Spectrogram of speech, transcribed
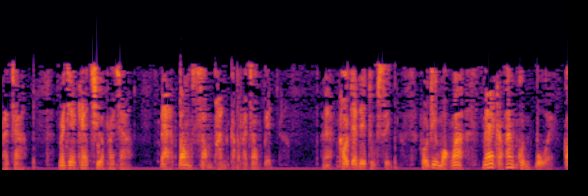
พระเจ้า ไม่ใช่แค่เชื่อพระเจ้า แต่ต้องสัมพันธ์กับพระเจ้าเป็นนะเขาจะได้ทุกสิ่งผมจึงบอกว่าแม้กระทั่งคนป่วย ก็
